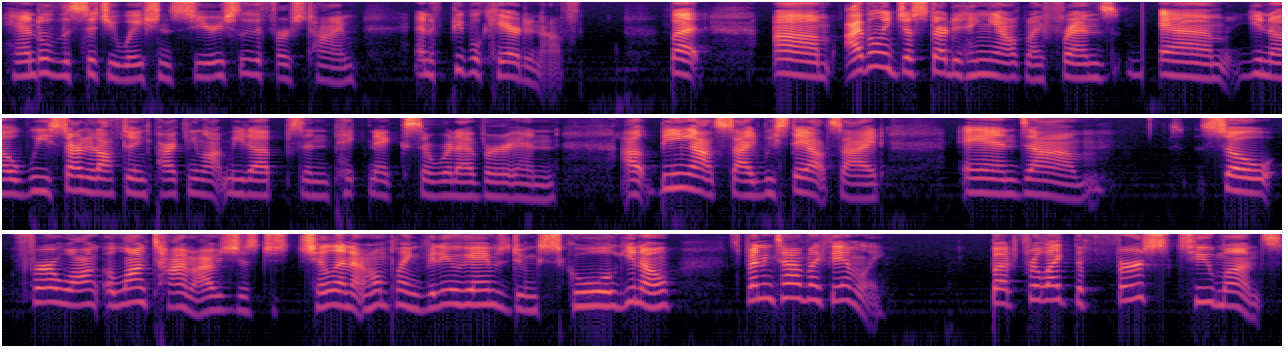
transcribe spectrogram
handled the situation seriously the first time and if people cared enough. But um, I've only just started hanging out with my friends. Um, you know, we started off doing parking lot meetups and picnics or whatever, and out being outside. We stay outside, and um, so for a long a long time, I was just just chilling at home, playing video games, doing school, you know, spending time with my family. But for like the first two months,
